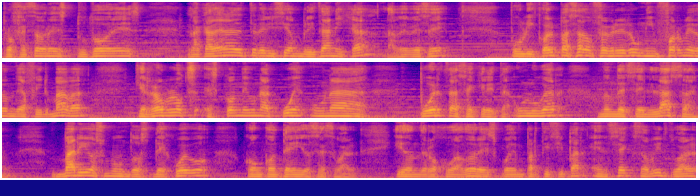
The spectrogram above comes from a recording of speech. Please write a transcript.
profesores, tutores. La cadena de televisión británica, la BBC, publicó el pasado febrero un informe donde afirmaba que Roblox esconde una, puerta secreta, un lugar donde se enlazan varios mundos de juego con contenido sexual y donde los jugadores pueden participar en sexo virtual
